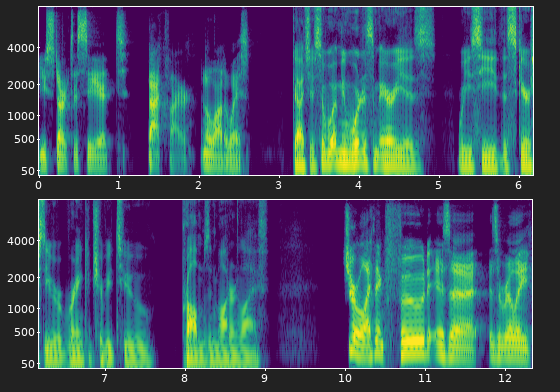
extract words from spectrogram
you start to see it backfire in a lot of ways. Gotcha. So, I mean, what are some areas where you see the scarcity of brain contribute to problems in modern life? Sure. Well, I think food is a is a really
